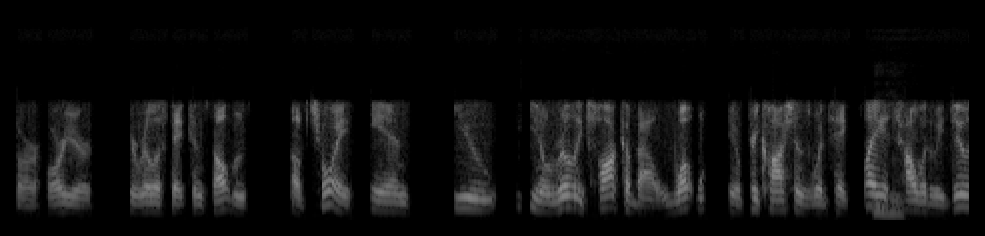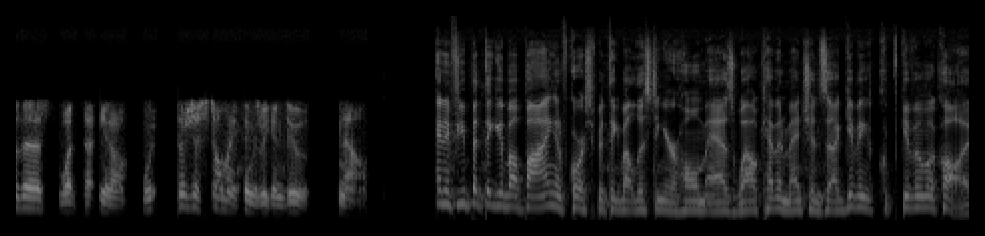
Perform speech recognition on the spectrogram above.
or, or your, your real estate consultant of choice and you, you know, really talk about what, you know, precautions would take place. Mhm. How would we do this? What, the, you know, we, there's just so many things we can do now. And if you've been thinking about buying, and of course you've been thinking about listing your home as well, Kevin mentions uh, giving give him a call.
